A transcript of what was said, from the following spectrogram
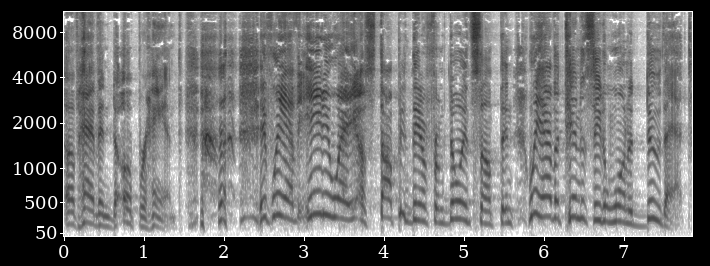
of having the upper hand. if we have any way of stopping them from doing something, we have a tendency to want to do that.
